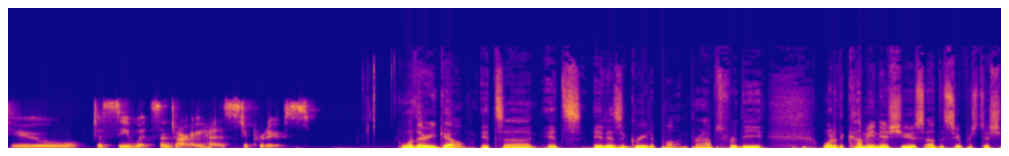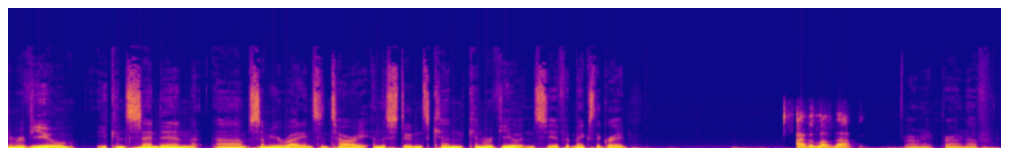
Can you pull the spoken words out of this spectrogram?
to to see what Centauri has to produce. Well, there you go. It's uh, it's it is agreed upon. Perhaps for the what are the coming issues of the Superstition Review, you can send in um, some of your writing, Centauri, and the students can can review it and see if it makes the grade. I would love that. All right, fair enough.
